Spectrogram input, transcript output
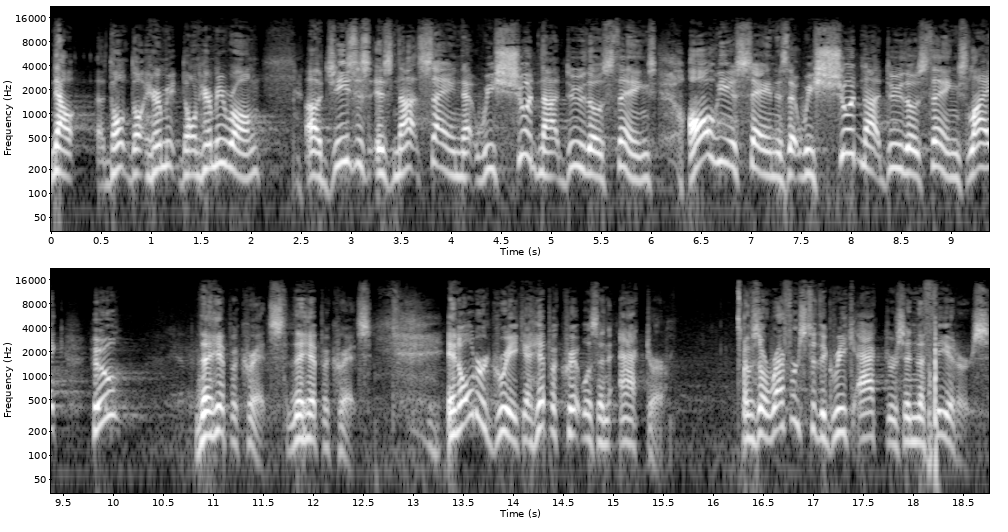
Now, don't, don't, hear, me, don't hear me wrong. Uh, Jesus is not saying that we should not do those things. All he is saying is that we should not do those things like who? The hypocrites, the hypocrites. In older Greek, a hypocrite was an actor. It was a reference to the Greek actors in the theaters.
